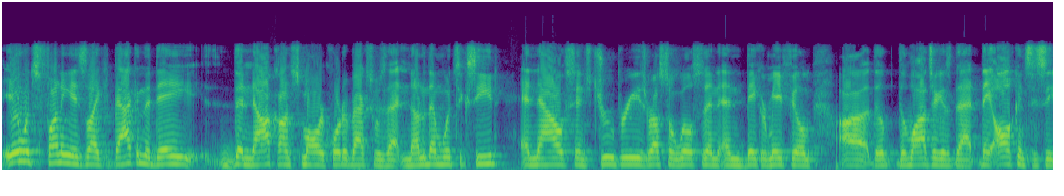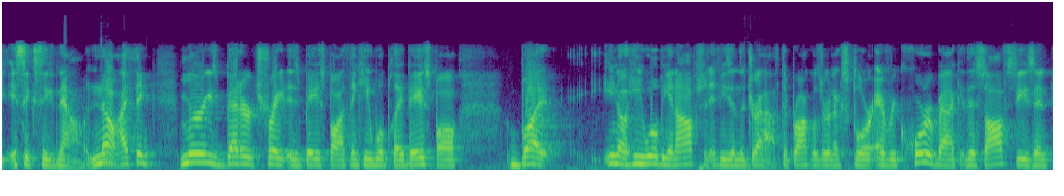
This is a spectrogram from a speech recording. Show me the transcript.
you know what's funny is like back in the day, the knock on smaller quarterbacks was that none of them would succeed. And now since Drew Brees, Russell Wilson, and Baker Mayfield, uh, the the logic is that they all can succeed, succeed now. No, I think Murray's better trait is baseball. I think he will play baseball, but you know, he will be an option if he's in the draft. The Broncos are going to explore every quarterback this offseason.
